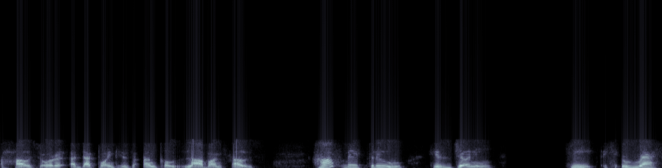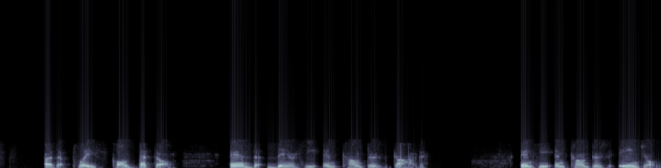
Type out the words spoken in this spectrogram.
house, or at that point his uncle Laban's house, halfway through his journey, he rests at a place called Bethel. And there he encounters God. And he encounters angels.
